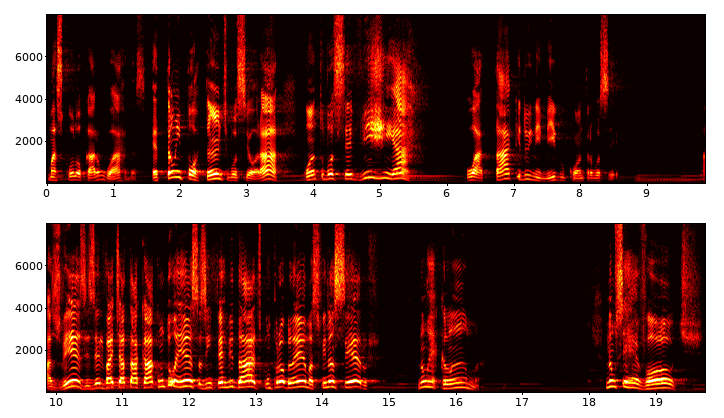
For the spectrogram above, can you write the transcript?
mas colocaram guardas. É tão importante você orar quanto você vigiar o ataque do inimigo contra você. Às vezes ele vai te atacar com doenças, enfermidades, com problemas financeiros. Não reclama. Não se revolte.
